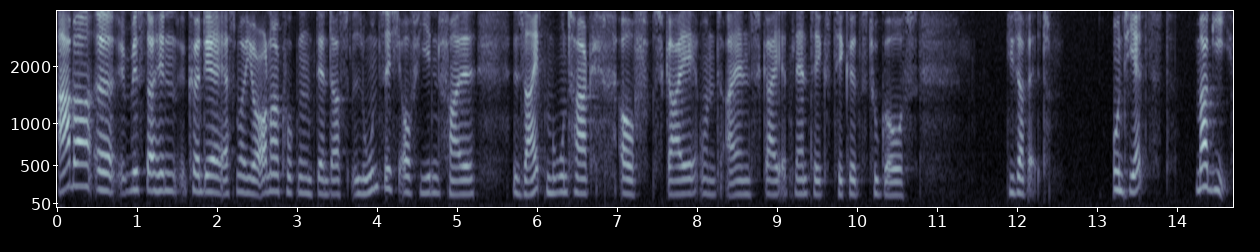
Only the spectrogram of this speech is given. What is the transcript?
Aber äh, bis dahin könnt ihr erstmal Your Honor gucken, denn das lohnt sich auf jeden Fall seit Montag auf Sky und allen Sky Atlantics Tickets to Goes dieser Welt. Und jetzt Magie.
